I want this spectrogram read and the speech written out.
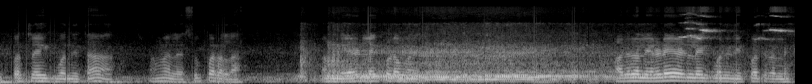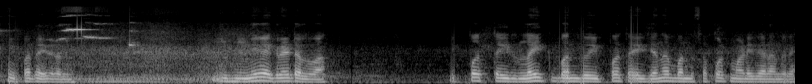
ಇಪ್ಪತ್ತು ಲೈಕ್ ಬಂದಿತ್ತಾ? ಆಮೇಲೆ ಸೂಪರ್ ಅಲ್ಲ. ನಮ್ಗೆ ಎರಡು ಲೈಕ್ ಕೂಡ ಬಂದಿತ್ತು. ಅದರಲ್ಲಿ ಎರಡೇ ಎರಡು ಲೈಕ್ ಬಂದಿದೆ, ಇಪ್ಪತ್ತರಲ್ಲಿ, ಇಪ್ಪತ್ತೈದರಲ್ಲಿ. ನೀವೇ ಗ್ರೇಟ್ ಅಲ್ವಾ? ಇಪ್ಪತ್ತೈದು ಲೈಕ್ ಬಂದು, ಇಪ್ಪತ್ತೈದು ಜನ ಬಂದು ಸಪೋರ್ಟ್ ಮಾಡಿದ್ದಾರೆ ಅಂದರೆ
